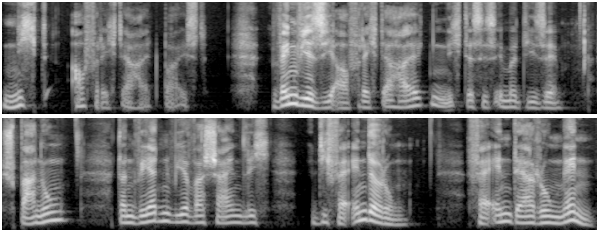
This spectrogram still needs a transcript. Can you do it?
nicht aufrechterhaltbar ist. Wenn wir sie aufrechterhalten, nicht, das ist immer diese Spannung, dann werden wir wahrscheinlich die Veränderung, Veränderungen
